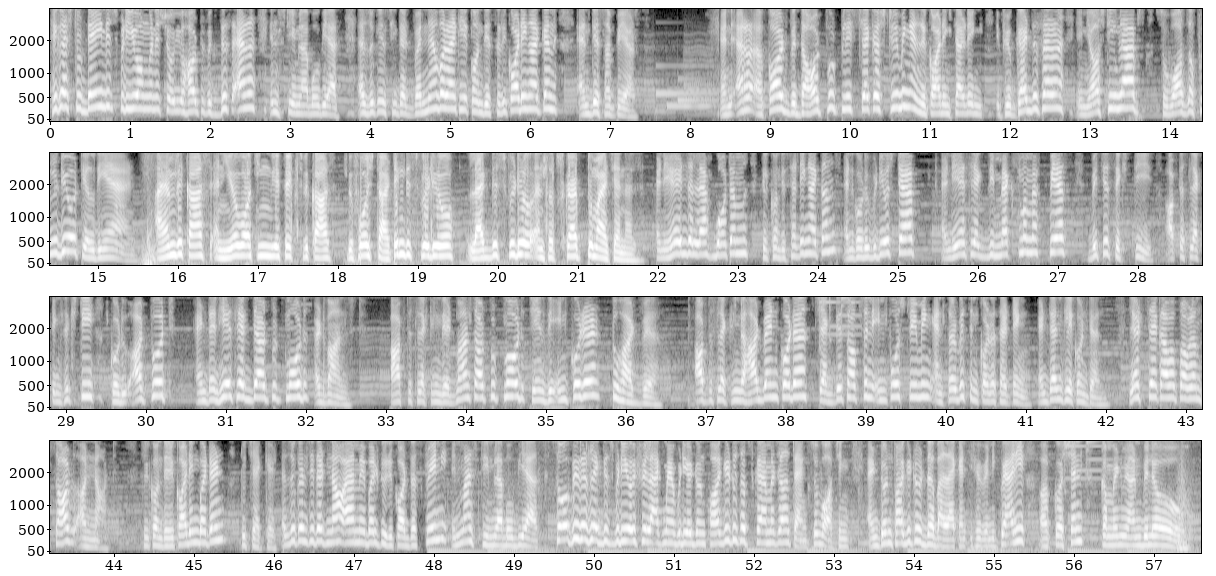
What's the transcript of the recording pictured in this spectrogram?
Hey guys, today in this video I'm going to show you how to fix this error in Streamlab OBS. As you can see that whenever I click on this recording icon and this appears. An error occurred with the output, please check your streaming and recording setting. If you get this error in your Streamlabs, so watch the full video till the end. I am Vikas and you're watching VFX Vikas. Before starting this video, like this video and subscribe to my channel. And here in the left bottom, click on the setting icons and go to videos tab and here select the maximum FPS which is 60. After selecting 60, go to output and then here select the output mode advanced. After selecting the advanced output mode, change the encoder to hardware. After selecting the hardware encoder, check this option enforce streaming and service encoder setting and then click on done. Let's check our problem solved or not. Click on the recording button to check it. As you can see that now I am able to record the screen in my Streamlab OBS. So if you guys like this video, if you like my video, don't forget to subscribe my channel. Thanks for watching and don't forget to hit the bell icon. If you have any query or question, comment me down below.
